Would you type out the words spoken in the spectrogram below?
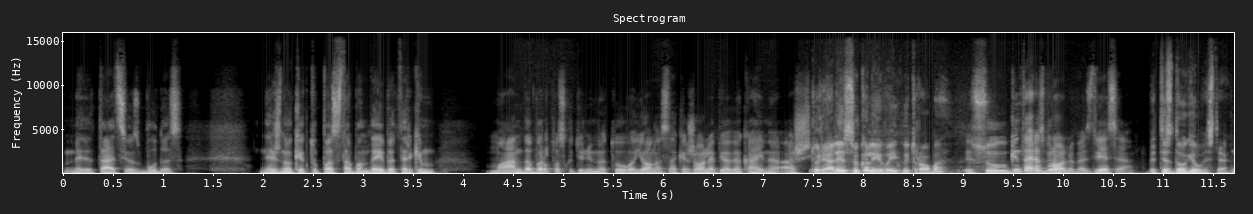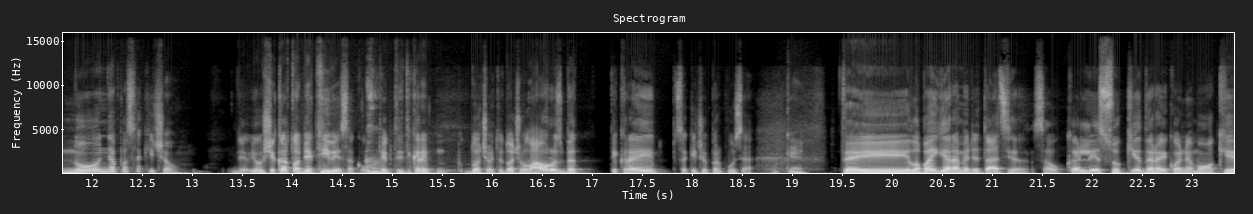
meditacijos būdas. Nežinau, kiek tu pats tą bandai, bet tarkim, man dabar paskutiniu metu, va Jonas sakė, žolę pjovė kaime, aš Tu realiai sukaliai vaikui trobą, su gintarės broliu mes dviese. bet jis daugiau vis tiek. Nu, nepasakyčiau. Jau šį kartą objektyviai sakau. Taip, tai tikrai duočiau, atiduočiau laurus, bet tikrai, sakyčiau, per pusę. Okay. Tai labai gera meditacija. Sau kali, suki, darai ko nemoki,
